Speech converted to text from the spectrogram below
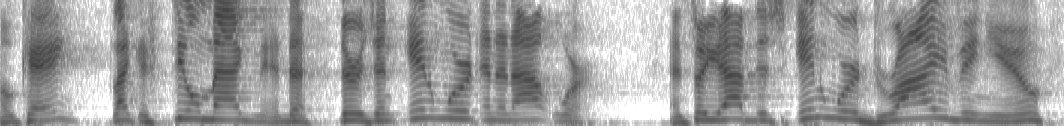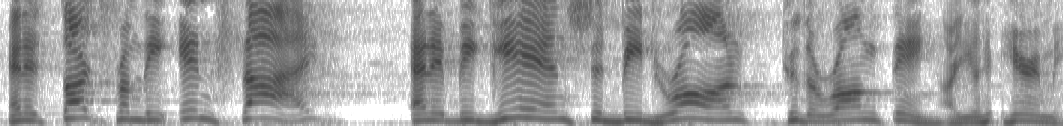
okay? Like a steel magnet. There's an inward and an outward. And so you have this inward drive in you, and it starts from the inside, and it begins to be drawn to the wrong thing. Are you hearing me?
